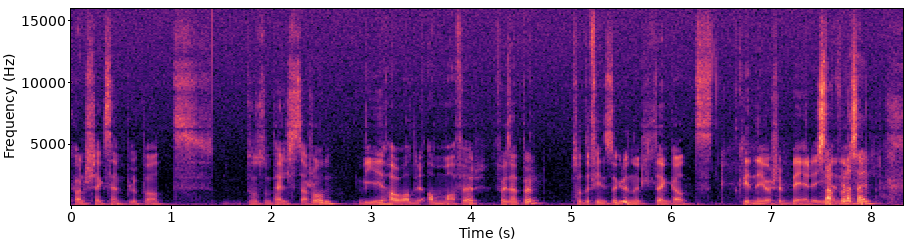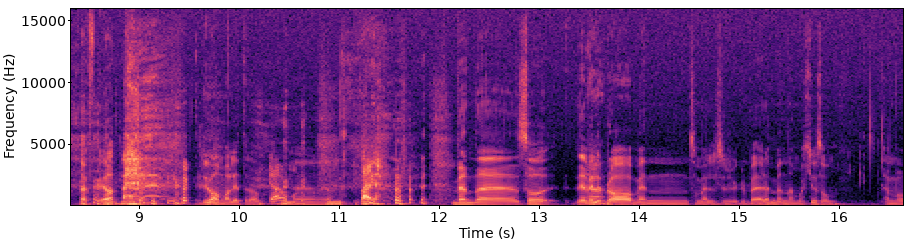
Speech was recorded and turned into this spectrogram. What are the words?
kanskje eksempler på at Sånn som på helsestasjon. Vi har jo aldri amma før, f.eks. Så det finnes jo grunner til å tenke at kvinner gjør seg bedre Snakk for deg selv. Derfor- Ja, du amma lite grann. Ja. Eh, nei. Men eh, Så det er veldig bra menn som helsesykepleiere, men de må ikke sånn må,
